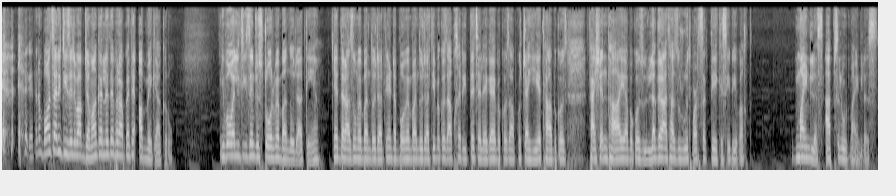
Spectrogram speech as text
कहते हैं ना, बहुत सारी चीज़ें जब आप जमा कर लेते हैं, फिर आप कहते हैं, अब मैं क्या करूँ? ये वो वाली चीज़ें जो स्टोर में बंद हो जाती हैं, या दराजों में बंद हो जाती हैं, डब्बों में बंद हो जाती है बिकॉज़ आप खरीदते चले गए बिकॉज़ आपको चाहिए था बिकॉज़ फ़ैशन था, या बिकॉज़ लग रहा था ज़रूरत पड़ सकती है किसी भी वक्त। Mindless absolute mindless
